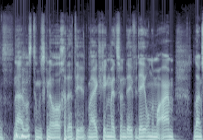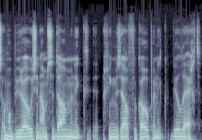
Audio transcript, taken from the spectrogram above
nou, dat was toen misschien al wel gedateerd. Maar ik ging met zo'n DVD onder mijn arm langs allemaal bureaus in Amsterdam. En ik ging mezelf verkopen. En ik wilde echt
